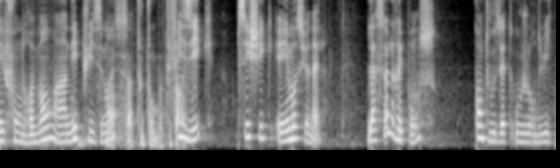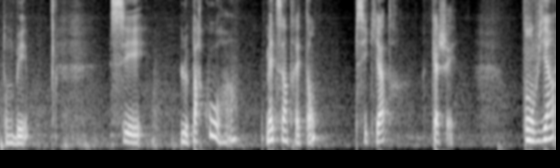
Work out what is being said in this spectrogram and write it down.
effondrement, un épuisement ça, tout tombe, physique, psychique et émotionnel. La seule réponse, quand vous êtes aujourd'hui tombé, c'est le parcours. Hein. Médecin traitant, psychiatre, cachet. On vient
